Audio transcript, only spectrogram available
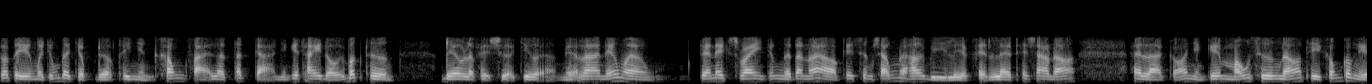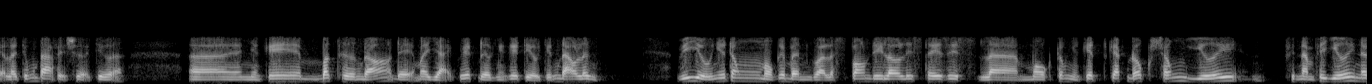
có tiền mà chúng ta chụp được thì những không phải là tất cả những cái thay đổi bất thường đều là phải sửa chữa. Nghĩa là nếu mà trên x-ray cho người ta nói ở ờ, cái xương sống nó hơi bị liệt hay lệch hay sao đó hay là có những cái máu xương đó thì không có nghĩa là chúng ta phải sửa chữa uh, những cái bất thường đó để mà giải quyết được những cái triệu chứng đau lưng ví dụ như trong một cái bệnh gọi là spondylolisthesis là một trong những cái các đốt sống dưới nằm phía dưới nó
